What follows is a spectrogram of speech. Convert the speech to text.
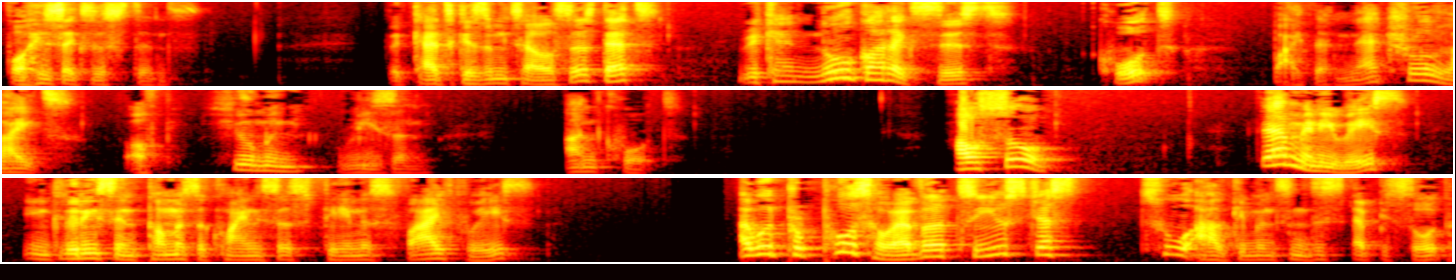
for His existence. The Catechism tells us that we can know God exists, quote, by the natural light of human reason, unquote. How so? There are many ways, including St. Thomas Aquinas' famous five ways. I would propose, however, to use just two arguments in this episode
